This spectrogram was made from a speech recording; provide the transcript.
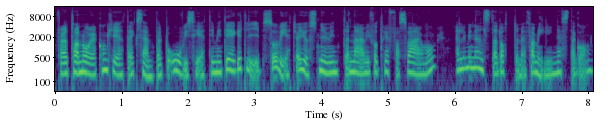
För att ta några konkreta exempel på ovisshet i mitt eget liv så vet jag just nu inte när vi får träffa svärmor eller min äldsta dotter med familj nästa gång.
